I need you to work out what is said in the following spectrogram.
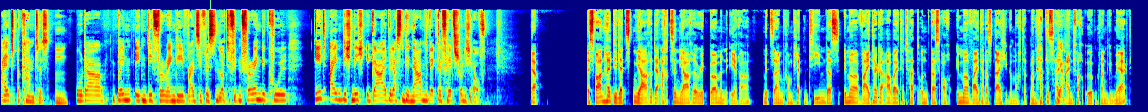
Altbekanntes. Mhm. Oder bringen eben die Ferengi, weil sie wissen, Leute finden Ferengi cool. Geht eigentlich nicht, egal, wir lassen den Namen weg, da fällt es schon nicht auf. Ja. Es waren halt die letzten Jahre der 18 Jahre Rick Berman-Ära mit seinem kompletten Team, das immer weitergearbeitet hat und das auch immer weiter das Gleiche gemacht hat. Man hat es halt ja. einfach irgendwann gemerkt.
